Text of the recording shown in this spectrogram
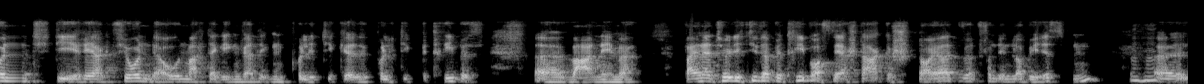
und die Reaktion der Ohnmacht der gegenwärtigen Politik, äh, Politikbetriebes äh, wahrnehme. Weil natürlich dieser Betrieb auch sehr stark gesteuert wird von den Lobbyisten. Mhm. Äh,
